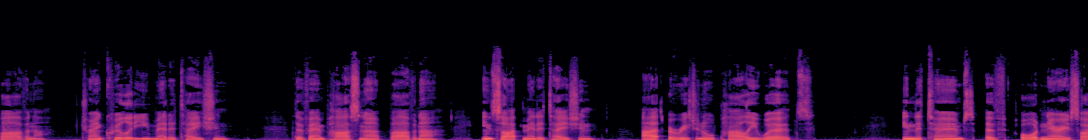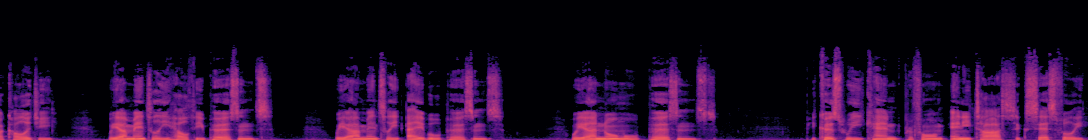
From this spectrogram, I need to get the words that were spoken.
Bhavana, Tranquility Meditation, the Vipassana Bhavana, Insight Meditation, are original Pali words. In the terms of ordinary psychology, we are mentally healthy persons. We are mentally able persons. We are normal persons. Because we can perform any task successfully,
